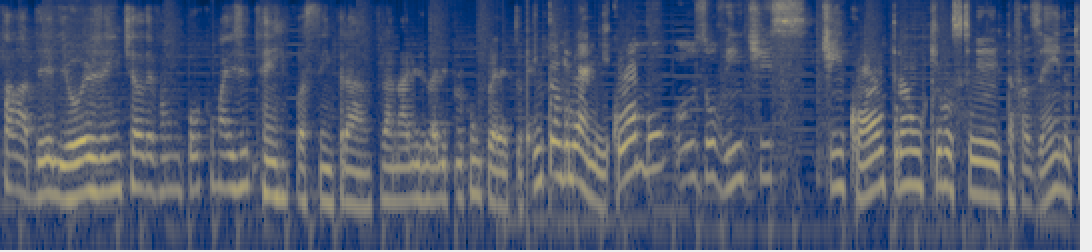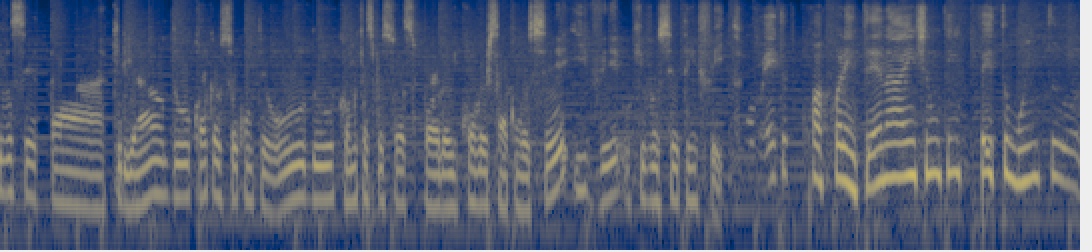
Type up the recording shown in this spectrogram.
falar dele hoje, a gente ia levar um pouco mais de tempo, assim, para analisar ele por completo. Então, Guilherme, como os ouvintes te encontram, o que você está fazendo, o que você está criando, qual que é o seu conteúdo, como que as pessoas podem conversar com você e ver o que você tem feito. No momento, com a quarentena, a gente não tem feito muito,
